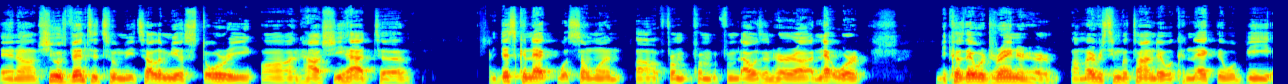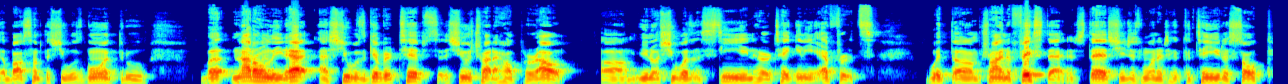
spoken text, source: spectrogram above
and um, she was venting to me, telling me a story on how she had to disconnect with someone uh, from from from that was in her uh, network because they were draining her. Um, every single time they would connect, it would be about something she was going through. But not only that, as she was give her tips, she was trying to help her out. Um, you know, she wasn't seeing her take any efforts with um, trying to fix that. Instead, she just wanted to continue to soak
